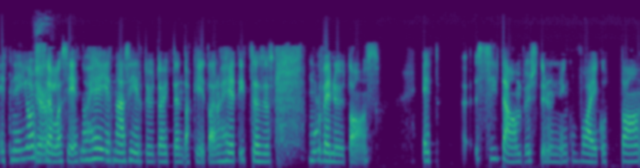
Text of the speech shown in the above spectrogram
Että ne ei ole yeah. sellaisia, että no hei, että nämä siirtyy töiden takia, tai no hei, että itse asiassa mulla venyy taas. Että sitä on pystynyt niin kuin vaikuttaa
